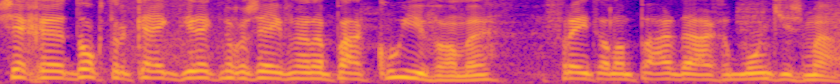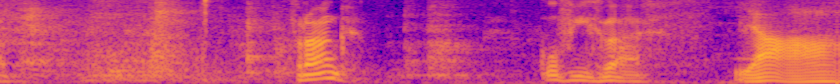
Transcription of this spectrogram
Zeg, eh, dokter, kijk direct nog eens even naar een paar koeien van me. Vreet al een paar dagen mondjesmaat. Frank, koffie graag. Ja.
